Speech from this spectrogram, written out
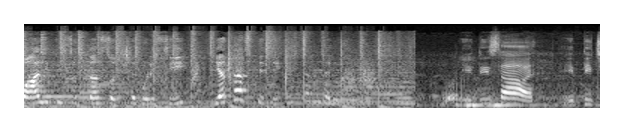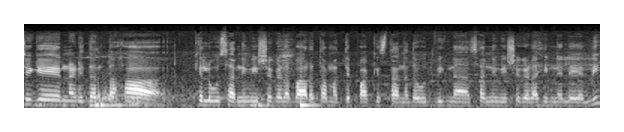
ಪಾಲಿಕೆ ಸುತ್ತ ಸ್ವಚ್ಛಗೊಳಿಸಿ ಯಥಾಸ್ಥಿತಿಗೆ ತಂದರು. ಈ ದಿವಸ ಇತ್ತೀಚೆಗೆ ನಡೆದಂತಹ ಕೆಲವು ಸನ್ನಿವೇಶಗಳ ಭಾರತ ಮತ್ತು ಪಾಕಿಸ್ತಾನದ ಉದ್ವಿಗ್ನ ಸನ್ನಿವೇಶಗಳ ಹಿನ್ನೆಲೆಯಲ್ಲಿ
